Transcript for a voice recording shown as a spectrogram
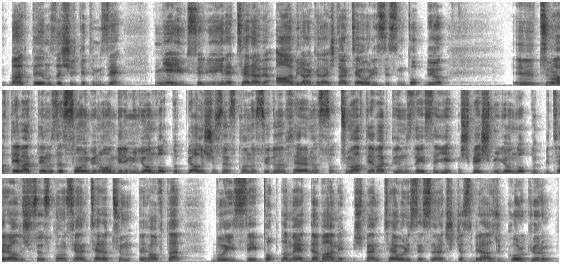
Baktığımızda şirketimize niye yükseliyor? Yine Tera ve A1 arkadaşlar Tehol listesini topluyor. E, tüm haftaya baktığımızda son gün 11 milyon lotluk bir alışı söz konusuydu. Tera'nın so- tüm haftaya baktığımızda ise 75 milyon lotluk bir Tera alışı söz konusu. Yani Tera tüm e, hafta bu hisseyi toplamaya devam etmiş. Ben Tera hissesinden açıkçası birazcık korkuyorum.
